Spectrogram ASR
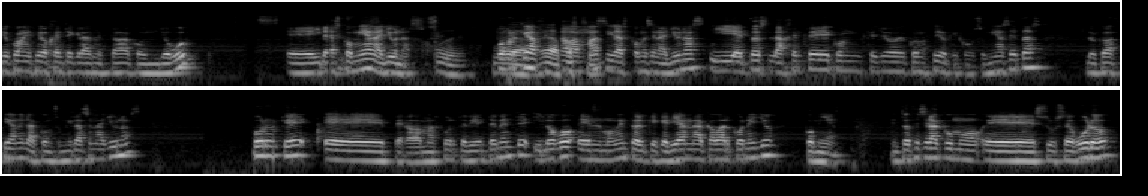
yo he conocido gente que las mezclaba con yogur eh, y las comía en ayunas. Joder, Porque vaya afectaban más si las comes en ayunas. Y entonces la gente con que yo he conocido que consumía setas, lo que hacían era consumirlas en ayunas porque eh, pegaban más fuerte, evidentemente, y luego en el momento en el que querían acabar con ello, comían. Entonces era como eh, su seguro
